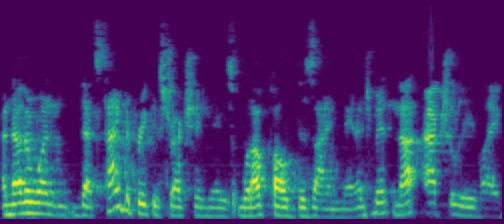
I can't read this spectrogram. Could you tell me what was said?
Another one that's tied to pre-construction is what I'll call design management, not actually like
